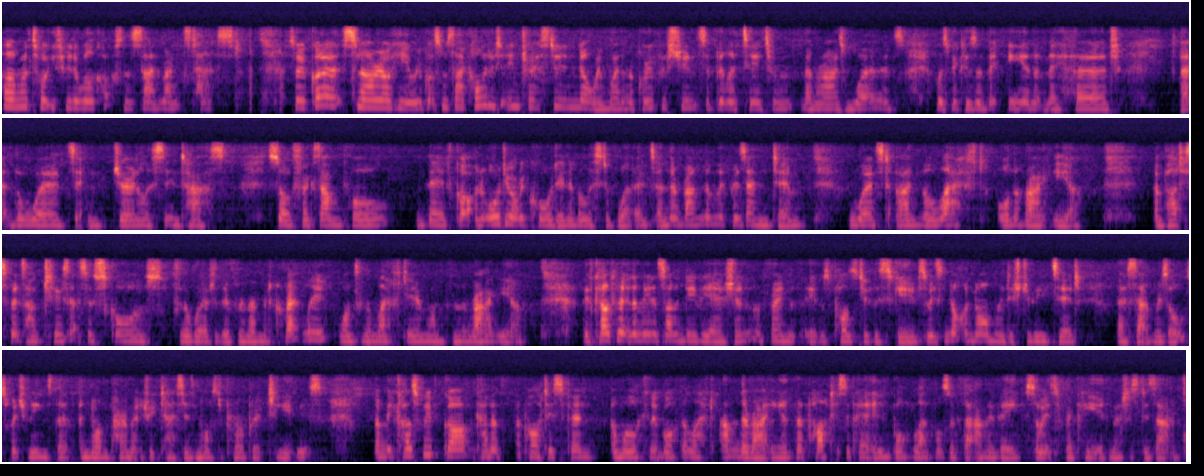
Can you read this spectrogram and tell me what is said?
Hello, I'm going to talk you through the Wilcoxon Signed Ranks test. So we've got a scenario here, we've got some psychologists interested in knowing whether a group of students' ability to memorise words was because of the ear that they heard uh, the words in during a listening task. So for example, they've got an audio recording of a list of words and they're randomly presenting words to either the left or the right ear and participants have two sets of scores for the words that they've remembered correctly, one from the left ear and one from the right ear. They've calculated the mean and standard deviation and found that it was positively skewed, so it's not a normally distributed uh, set of results, which means that a non-parametric test is most appropriate to use. And because we've got kind of a participant and we're looking at both the left and the right ear, they're participating in both levels of the IV, so it's repeated measures design.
